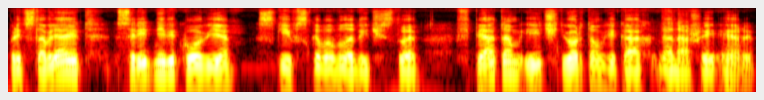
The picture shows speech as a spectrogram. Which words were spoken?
представляет средневековье скифского владычества – в V и IV веках до нашей эры.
